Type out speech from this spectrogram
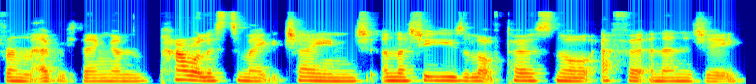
from everything and powerless to make change unless you use a lot of personal effort and energy.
